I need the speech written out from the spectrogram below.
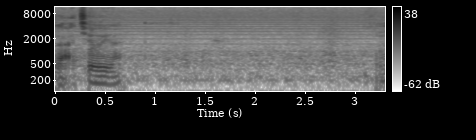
Gạ chơi đấy. Ừ.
